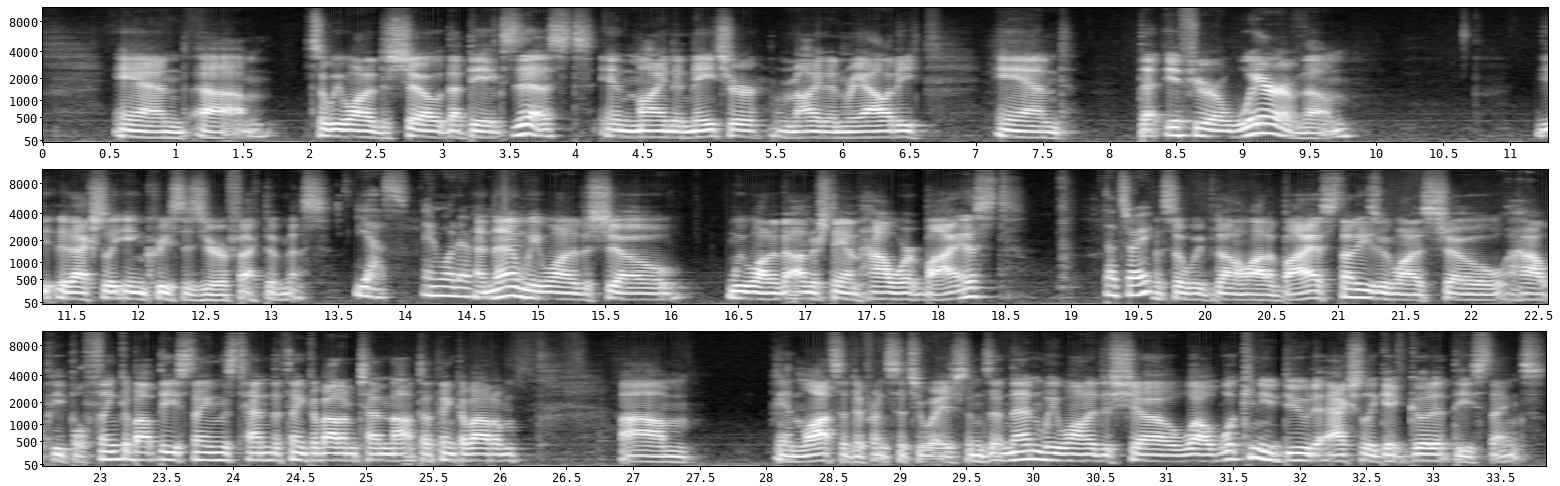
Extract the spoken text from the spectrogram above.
And um, so we wanted to show that they exist in mind and nature, mind and reality, and that if you're aware of them, it actually increases your effectiveness. Yes. And whatever. And then we wanted to show, we wanted to understand how we're biased. That's right. And so we've done a lot of bias studies. We want to show how people think about these things, tend to think about them, tend not to think about them um, in lots of different situations. And then we wanted to show, well, what can you do to actually get good at these things?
